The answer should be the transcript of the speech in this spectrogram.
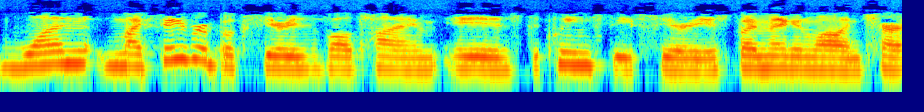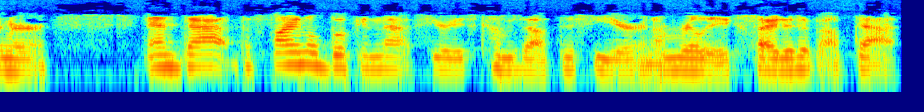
one, my favorite book series of all time is the Queen's Thief series by Megan Whalen Turner. And that, the final book in that series comes out this year, and I'm really excited about that.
